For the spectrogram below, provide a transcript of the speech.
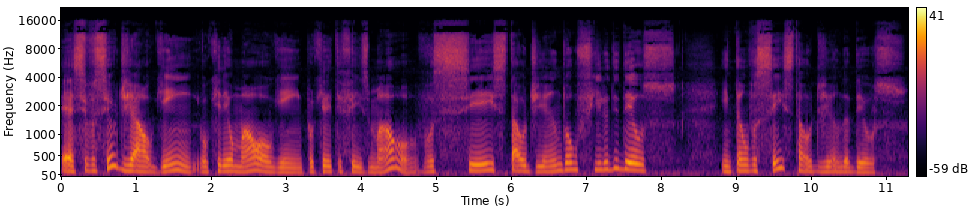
é, se você odiar alguém ou querer o mal a alguém porque ele te fez mal, você está odiando ao Filho de Deus. Então você está odiando a Deus.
